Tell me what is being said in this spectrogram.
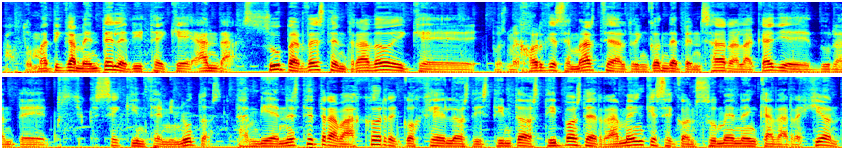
Automáticamente le dice que anda súper descentrado y que pues mejor que se marche al rincón de pensar a la calle durante, pues, yo que sé, 15 minutos. También este trabajo recoge los distintos tipos de ramen que se consumen en cada región,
